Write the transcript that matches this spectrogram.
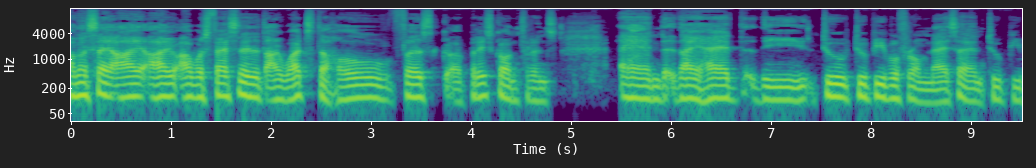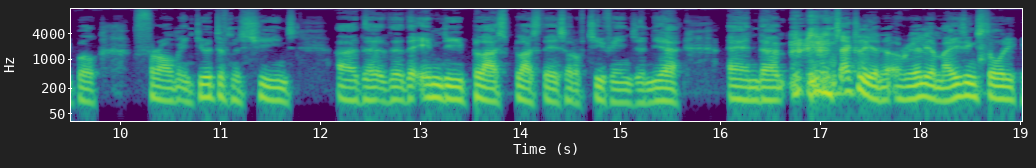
I must say I, I I was fascinated. I watched the whole first uh, press conference, and they had the two two people from NASA and two people from Intuitive Machines. Uh, the, the the MD plus plus their sort of chief engineer, and um, it's actually a, a really amazing story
